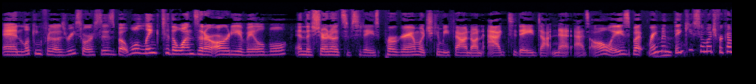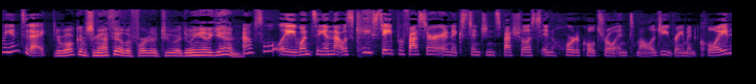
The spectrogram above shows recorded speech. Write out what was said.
and looking for those resources. But we'll link to the ones that are already available in the show notes of today's program, which can be found on agtoday.net as always. But Raymond, mm-hmm. thank you so much for coming in today. You're welcome, Samantha. I look forward to uh, doing it again. Absolutely. Once again, that was K State professor and extension specialist in horticultural entomology, Raymond Cloyd,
